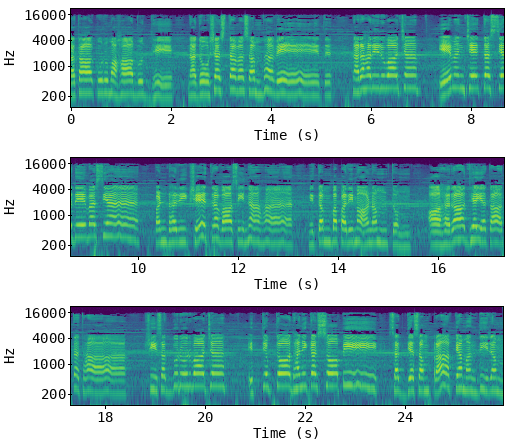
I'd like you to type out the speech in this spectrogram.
तथा कुरु महाबुद्धे न दोषस्तव सम्भवेत्। नरहरिरुवाच एवञ्चेत्तस्य देवस्य पण्ढरीक्षेत्रवासिनः नितम्बपरिमाणं त्वम् आहराध्ययता तथा श्रीसद्गुरुर्वाच। इत्युक्तो धनिकः सोऽपि सद्य सम्प्राप्य मन्दिरम्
